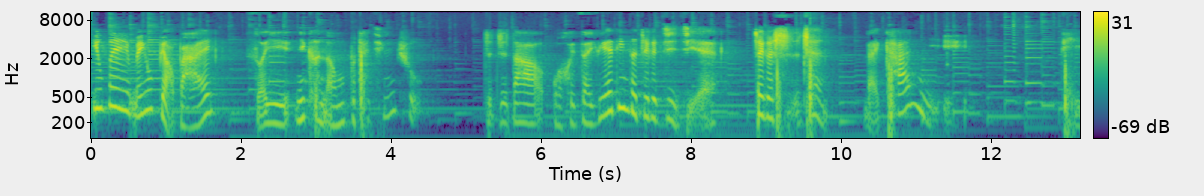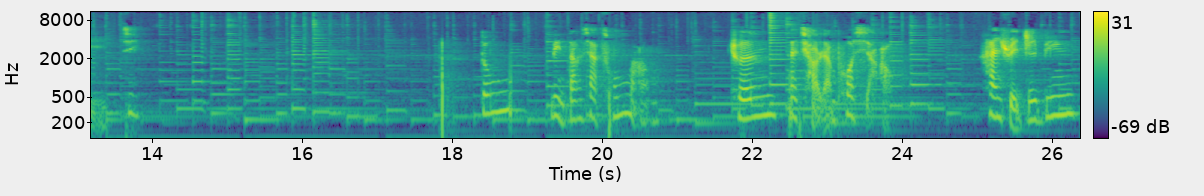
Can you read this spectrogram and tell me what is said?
因为没有表白，所以你可能不太清楚，只知道我会在约定的这个季节、这个时辰来看你。题记：冬令当下匆忙，春在悄然破晓。汉水之滨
